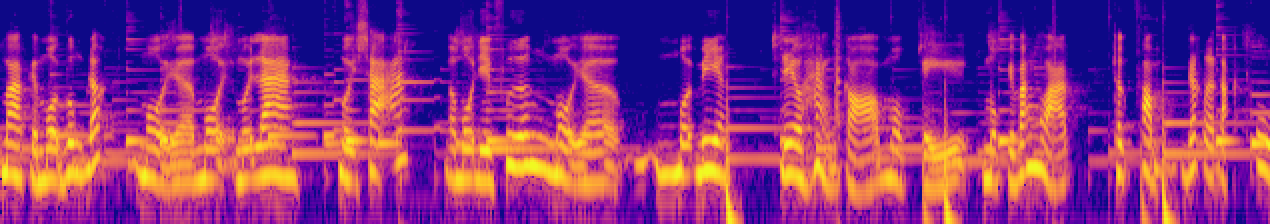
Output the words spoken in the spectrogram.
mà cái mỗi vùng đất, mỗi ờ, mỗi mỗi làng, mỗi xã mỗi địa phương, mỗi ờ, mỗi miền đều hẳn có một cái một cái văn hóa thực phẩm rất là đặc thù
